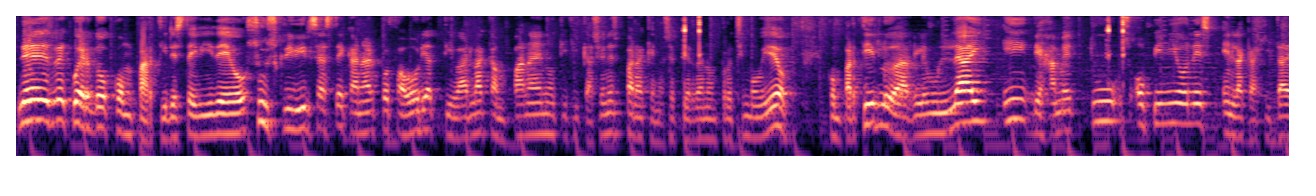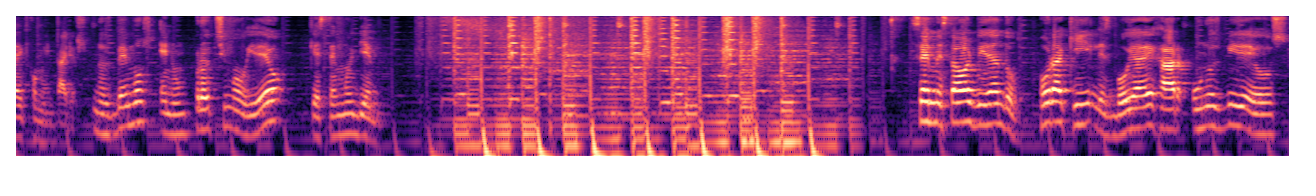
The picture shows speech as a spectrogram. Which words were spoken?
Les recuerdo compartir este video, suscribirse a este canal por favor y activar la campana de notificaciones para que no se pierdan un próximo video. Compartirlo, darle un like y déjame tus opiniones en la cajita de comentarios. Nos vemos en un próximo video. Que estén muy bien. Se me estaba olvidando, por aquí les voy a dejar unos videos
